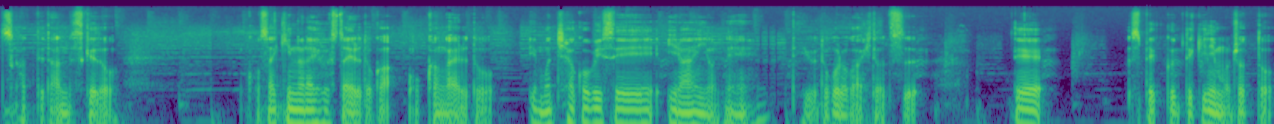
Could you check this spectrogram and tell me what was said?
使ってたんですけど、こう最近のライフスタイルとかを考えると、持ち運び性いらんよねっていうところが一つ。で、スペック的にもちょっと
